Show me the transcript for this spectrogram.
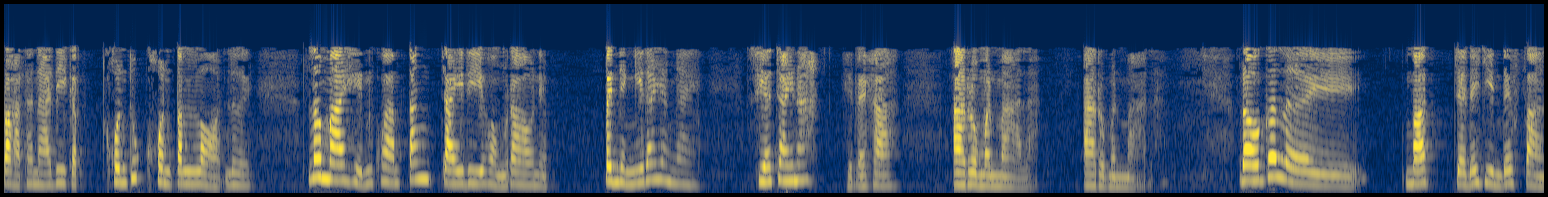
ปรารถนาดีกับคนทุกคนตลอดเลย แล้วมาเห็นความตั้งใจดีของเราเนี่ย เป็นอย่างนี้ได้ยังไง เสียใจนะ เห็นไหมคะ อารมณ์มันมาละอารมณ์มันมาละเราก็เลยมักจะได้ยินได้ฟัง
